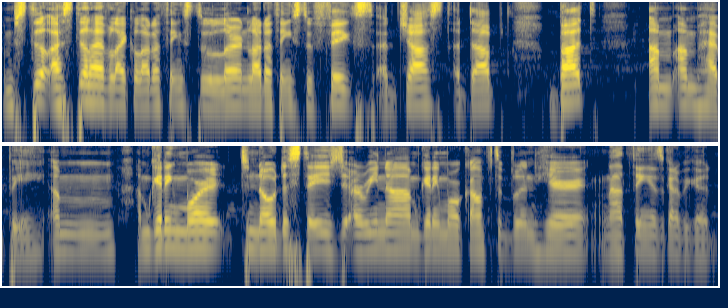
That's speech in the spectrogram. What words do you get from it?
I'm still I still have like a lot of things to learn, a lot of things to fix, adjust, adapt, but I'm I'm happy. I'm I'm getting more to know the stage, the arena. I'm getting more comfortable in here. and I think it's gonna be good.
